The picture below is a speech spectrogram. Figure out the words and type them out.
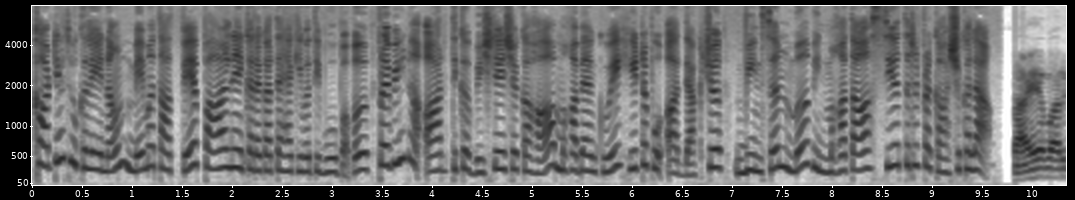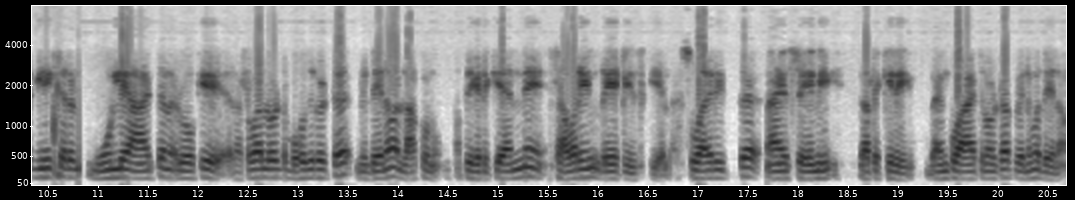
කටයුතු කළේ නම් මෙම තත්ත්වය පාලනය කරගත හැකිව තිබූ බව ප්‍රවීණ ආර්ථික විශ්ලේෂක හා මහබැංකුවේ හිටපු අධ්‍යක්ෂ වින්සන් මර්වින් මහතා සියතට ප්‍රකාශ කළා. ණය වර්ගීකරණ මූල්‍ය ආයතන ලෝකේ රටවල් වලට බොහෝ දුරට දෙනවා ලකුණු. අපි ඒකට කියන්නේ සවරින් රේටින්ස් කියලා. සුවෛරිත්ත ණය ශ්‍රේණි ගත කිරීම බැංකු ආයතන වලටත් වෙනම දෙනවා.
